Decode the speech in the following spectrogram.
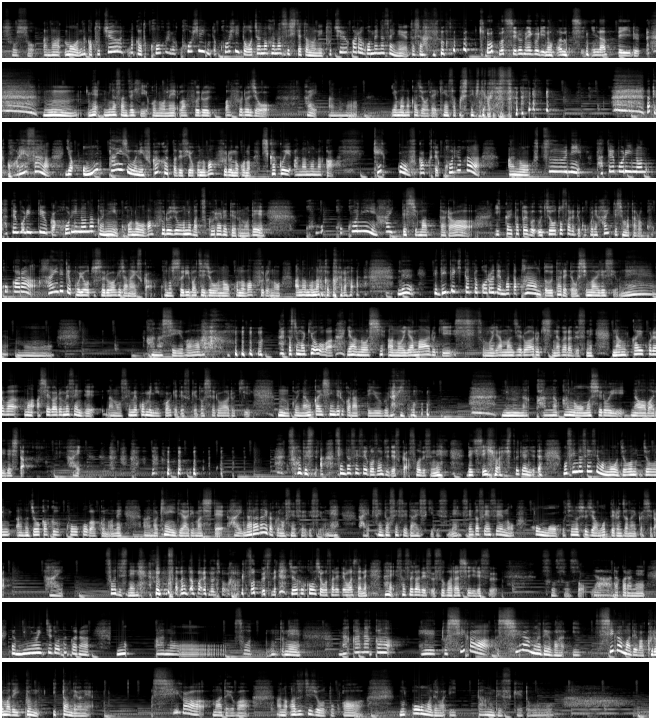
そうそう。あな、もうなんか途中、なんかコーヒー、コーヒー、コーヒーとお茶の話してたのに途中からごめんなさいね。私あの 今日の汁巡りの話になっている。うん。ね、皆さんぜひこのね、ワッフル、ワッフル城、はい、あの、山中城で検索してみてください。だってこれさ、いや、思った以上に深かったですよ。このワッフルのこの四角い穴の中。結構深くて、これが、あの、普通に縦彫りの、縦彫りっていうか、彫りの中にこのワッフル状のが作られてるので、こ、ここに入ってしまったら、一回例えば撃ち落とされてここに入ってしまったら、ここから這い出てこようとするわけじゃないですか。このすり鉢状の、このワッフルの穴の中から で。で、出てきたところでまたパーンと撃たれておしまいですよね。もう、悲しいわ。私も今日は、いや、あの、し、あの、山歩き、その山城歩きしながらですね、何回これは、まあ、足軽目線で、あの、攻め込みに行くわけですけど、城歩き。うん、これ何回死んでるかなっていうぐらいの、なかなかの面白い縄張りでした。はい。そうですね。あ、千田先生ご存知ですか？そうですね。歴史はヒストリアに、もう千田先生ももう上、上、あの、上格考古学のね、あの、権威でありまして、はい、奈良大学の先生ですよね。はい、千田先生大好きですね。千田先生の本もうちの主人は持ってるんじゃないかしら。はい。そうですね。真田丸の上格、そうですね。上格交渉をされてましたね。はい、さすがです。素晴らしいです。そうそうそう。いやだからね、もう一度、だから、あのー、そう、うんとね、なかなかえっ、と、滋賀、滋賀までは、滋賀までは車で行くん、行ったんだよね。滋賀までは、あの、安土城とか、向こうまでは行ったんですけど、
